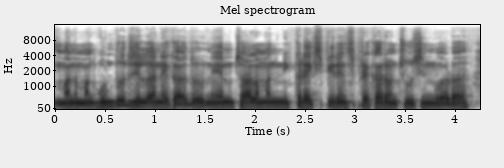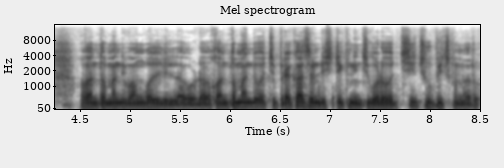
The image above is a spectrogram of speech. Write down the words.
మన మన గుంటూరు జిల్లానే కాదు. నేను చాలామందిని ఇక్కడ ఎక్స్పీరియన్స్ ప్రకారం చూసింది కూడా. కొంతమంది ఒంగోలు జిల్లా కూడా కొంతమంది వచ్చి ప్రకాశం డిస్టిక్ నుంచి కూడా వచ్చి చూపించుకున్నారు.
